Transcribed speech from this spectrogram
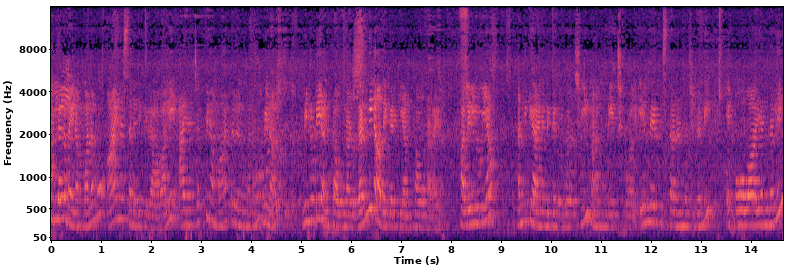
పిల్లలమైన మనము ఆయన సన్నిధికి రావాలి. ఆయన చెప్పిన మాటలను మనము వినాలి. వినుడి అంటా ఉన్నాడు రండి నా దగ్గరికి అంటా ఉన్నాడు ఆయన. హలెల్లుయ. అందుకే ఆయన దగ్గరికి వచ్చి మనము నేర్చుకోవాలి. ఏం నేర్పిస్తాడంట చూడండి. ఎహోవాయందలి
